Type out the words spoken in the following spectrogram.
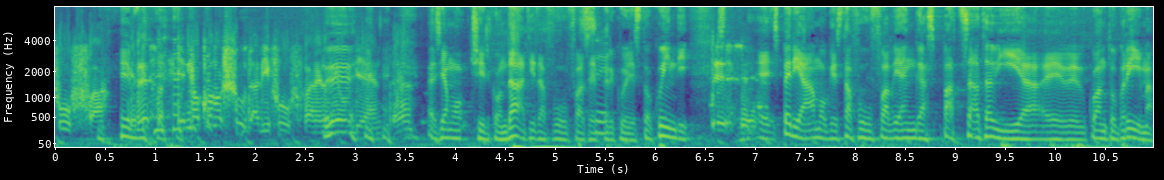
fuffa, il resto è non conosciuta di fuffa nel mio ambiente. Eh? siamo circondati da fuffa se sì. per questo, quindi sì, sì. Eh, speriamo che sta fuffa venga spazzata via eh, quanto prima.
